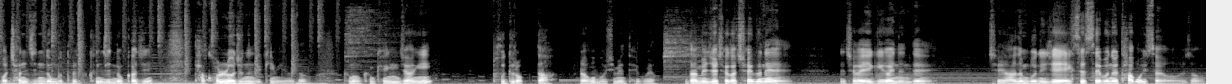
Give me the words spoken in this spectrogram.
뭐 잔진동부터 해서 큰 진동까지 다 걸러주는 느낌이에요. 그래서 그만큼 굉장히 부드럽다라고 보시면 되고요. 그다음에 이제 제가 최근에 제가 아기가 있는데 제 아는 분이 이제 X7을 타고 있어요. 그래서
